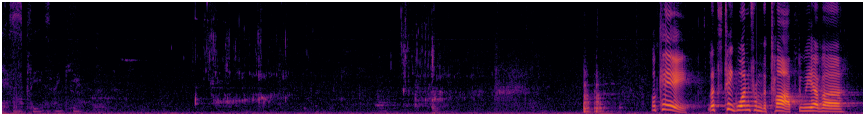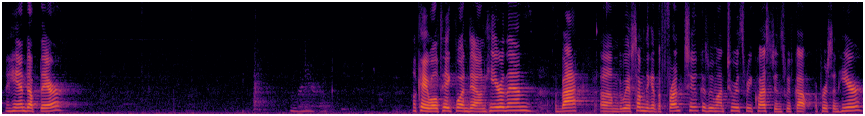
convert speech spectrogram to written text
Yes, please, thank you. Okay, let's take one from the top. Do we have a, a hand up there? Okay, we'll take one down here then, back. Um, do we have something at the front too? Because we want two or three questions. We've got a person here.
